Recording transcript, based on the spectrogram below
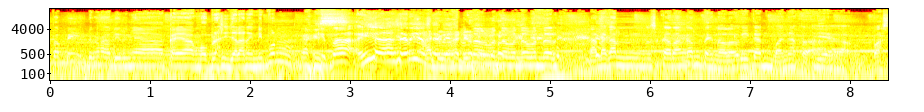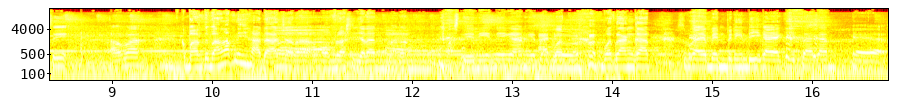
Tapi dengan hadirnya kayak ngobras di jalan ini pun kita iya serius Aduh, serius aduh. bener bener bener bener. Karena kan sekarang kan teknologi kan banyak Iya. eh, pasti apa kebantu banget nih ada acara ngobras di jalan bareng Mas Denny ini kan kita buat buat ngangkat supaya band-band indie kayak kita kan. Kayak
